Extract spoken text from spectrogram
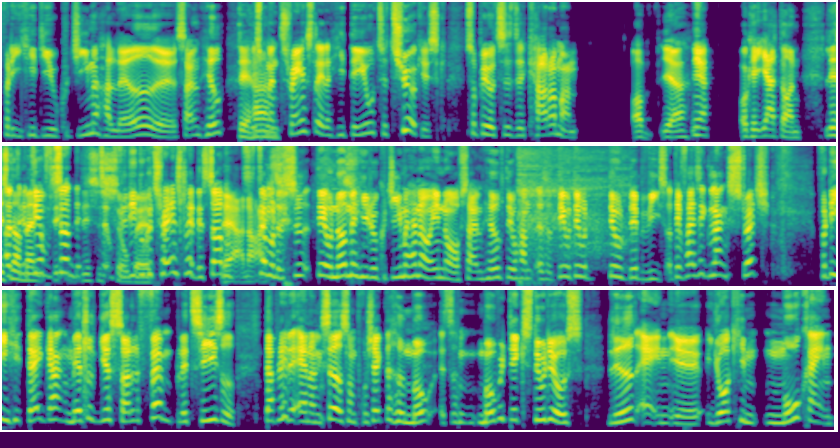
fordi Hideo Kojima har lavet uh, Silent Hill, Det hvis han. man translater Hideo til tyrkisk, så bliver det til det Karaman. Og, ja. Ja. Okay, jeg er done. Listen Og up, man. det, det, er så, is det, so fordi bad. du kan translate det så, Ja, må det, sy- det er jo noget med Hideo Kojima, han er jo inde over Silent Hill, det er jo, ham, altså, det, er jo, det, er jo, det, er jo, det, er jo det bevis. Og det er faktisk ikke en lang stretch, fordi dengang Metal Gear Solid 5 blev teaset, der blev det annonceret som et projekt, der hed Mo, altså Moby Dick Studios, ledet af en øh, Joachim Mogren,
